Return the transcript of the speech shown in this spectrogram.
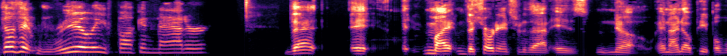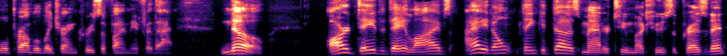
does it really fucking matter? That it my the short answer to that is no, and I know people will probably try and crucify me for that. No, our day to day lives, I don't think it does matter too much who's the president.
